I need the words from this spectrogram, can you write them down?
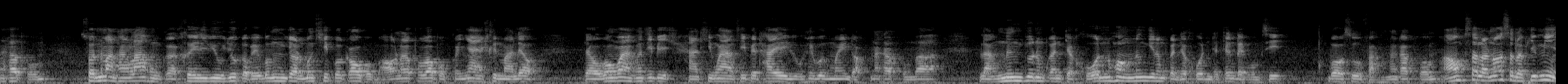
นะครับผมส่วนน้ำมันทางล่างผมก็เคยรีวิวยู่กับไปเบิ้งย้อนเบิ้งคลิปเก่าๆผมเอานะครับเพราะว่าผมก็ง่ายขึ้นมาแล้วแต่ว่าว่างๆเขาที่ไปหาทีมงานที่ไปไทยรีวิวให้เบิ้งไม่ดอกนะครับ ผมว่า หลังนึ่งยู่นำกันจะคนห้องนึ่งยู่นำกันจะคนจะจังใดผมสิบอกสู่ฟังนะครับผมเอาสำหรับเนาะสำหรับคลิปนี้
